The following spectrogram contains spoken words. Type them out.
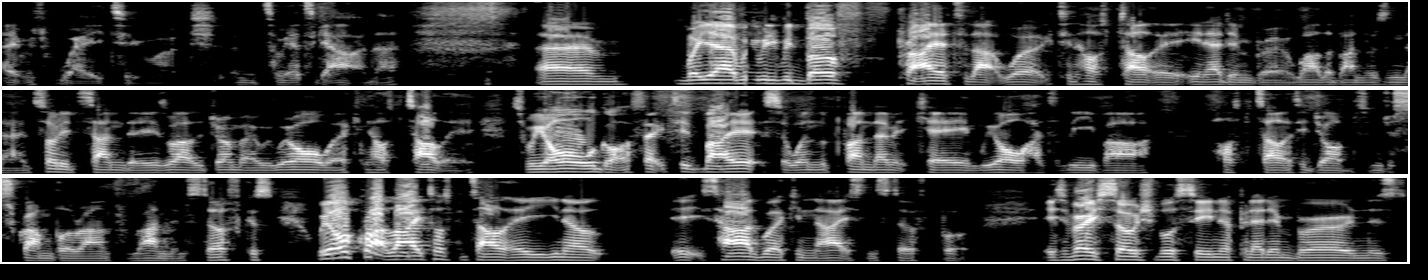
it was way too much. And so we had to get out of there. Um, but yeah, we, we both, prior to that, worked in hospitality in Edinburgh while the band was in there. So did Sandy as well, the drummer. We were all working in hospitality. So we all got affected by it. So when the pandemic came, we all had to leave our hospitality jobs and just scramble around for random stuff because we all quite liked hospitality. You know, it's hard working nights and stuff, but it's a very sociable scene up in Edinburgh, and there's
